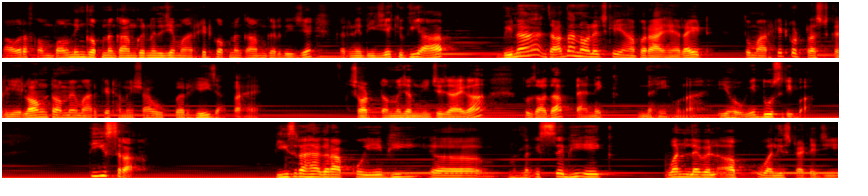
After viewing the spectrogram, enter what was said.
पावर ऑफ़ कंपाउंडिंग को अपना काम करने दीजिए मार्केट को अपना काम कर दीजिए, करने दीजिए, क्योंकि आप बिना ज़्यादा नॉलेज के यहाँ पर आए हैं राइट तो मार्केट को ट्रस्ट करिए। लॉन्ग टर्म में मार्केट हमेशा ऊपर ही जाता है। शॉर्ट टर्म में जब नीचे जाएगा तो ज़्यादा पैनिक नहीं होना है। ये होगी दूसरी बात। तीसरा तीसरा है अगर आपको ये भी आ, मतलब इससे भी एक वन लेवल अप वाली स्ट्रैटेजी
